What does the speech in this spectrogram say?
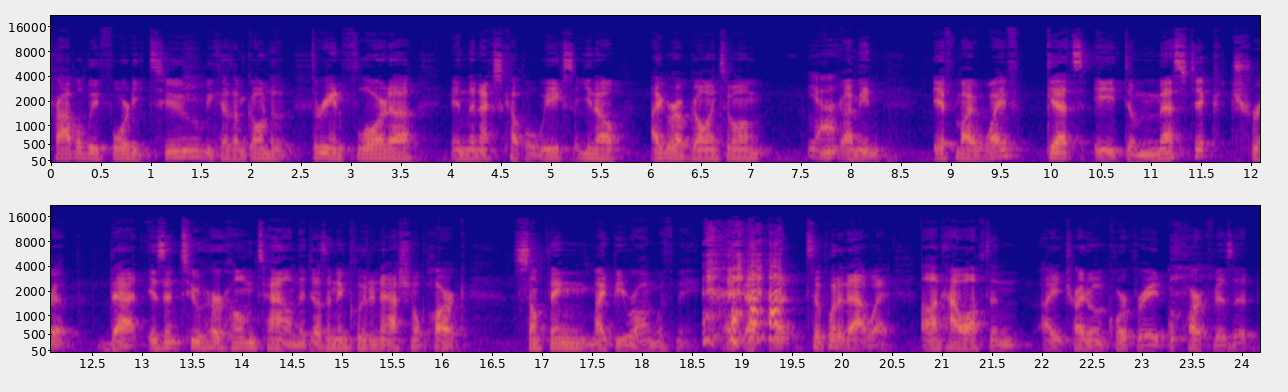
probably 42 because I'm going to three in Florida in the next couple weeks. You know, I grew up going to them. Yeah. I mean, if my wife gets a domestic trip that isn't to her hometown that doesn't include a national park, something might be wrong with me. Like that, that, to put it that way, on how often I try to incorporate a park visit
